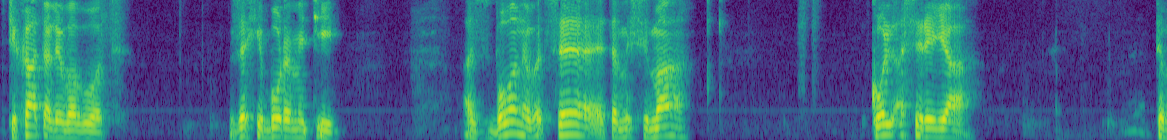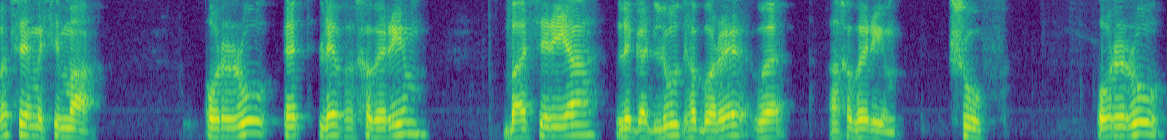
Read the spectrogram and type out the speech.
פתיחת הלבבות, זה חיבור אמיתי. אז בואו נבצע את המשימה כל עשירייה, תבצע משימה, עוררו את לב החברים בעשירייה לגדלות הבורא והחברים. שוב, עוררו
